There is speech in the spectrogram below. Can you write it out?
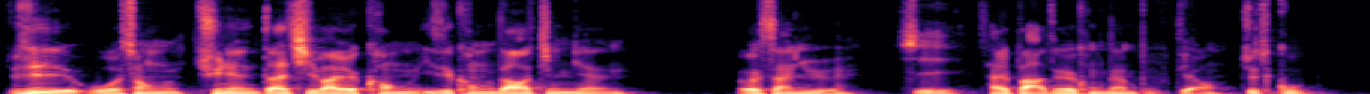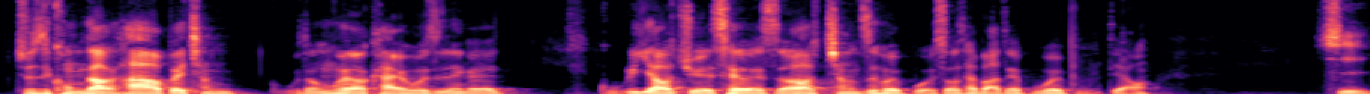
就是我从去年在七八月空一直空到今年二三月是。才把这个空单补掉，就是股就是空到它要被强股东会要开或是那个股利要决策的时候要强制回补的时候才把这个部位补掉。是。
